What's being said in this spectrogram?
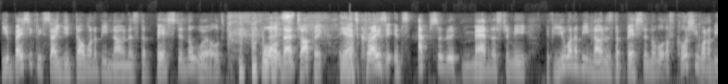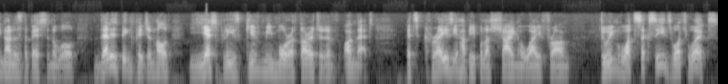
you basically say you don't want to be known as the best in the world for that topic. Yeah. It's crazy. It's absolute madness to me. If you want to be known as the best in the world, of course you want to be known as the best in the world. That is being pigeonholed. Yes, please give me more authoritative on that. It's crazy how people are shying away from doing what succeeds, what works.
